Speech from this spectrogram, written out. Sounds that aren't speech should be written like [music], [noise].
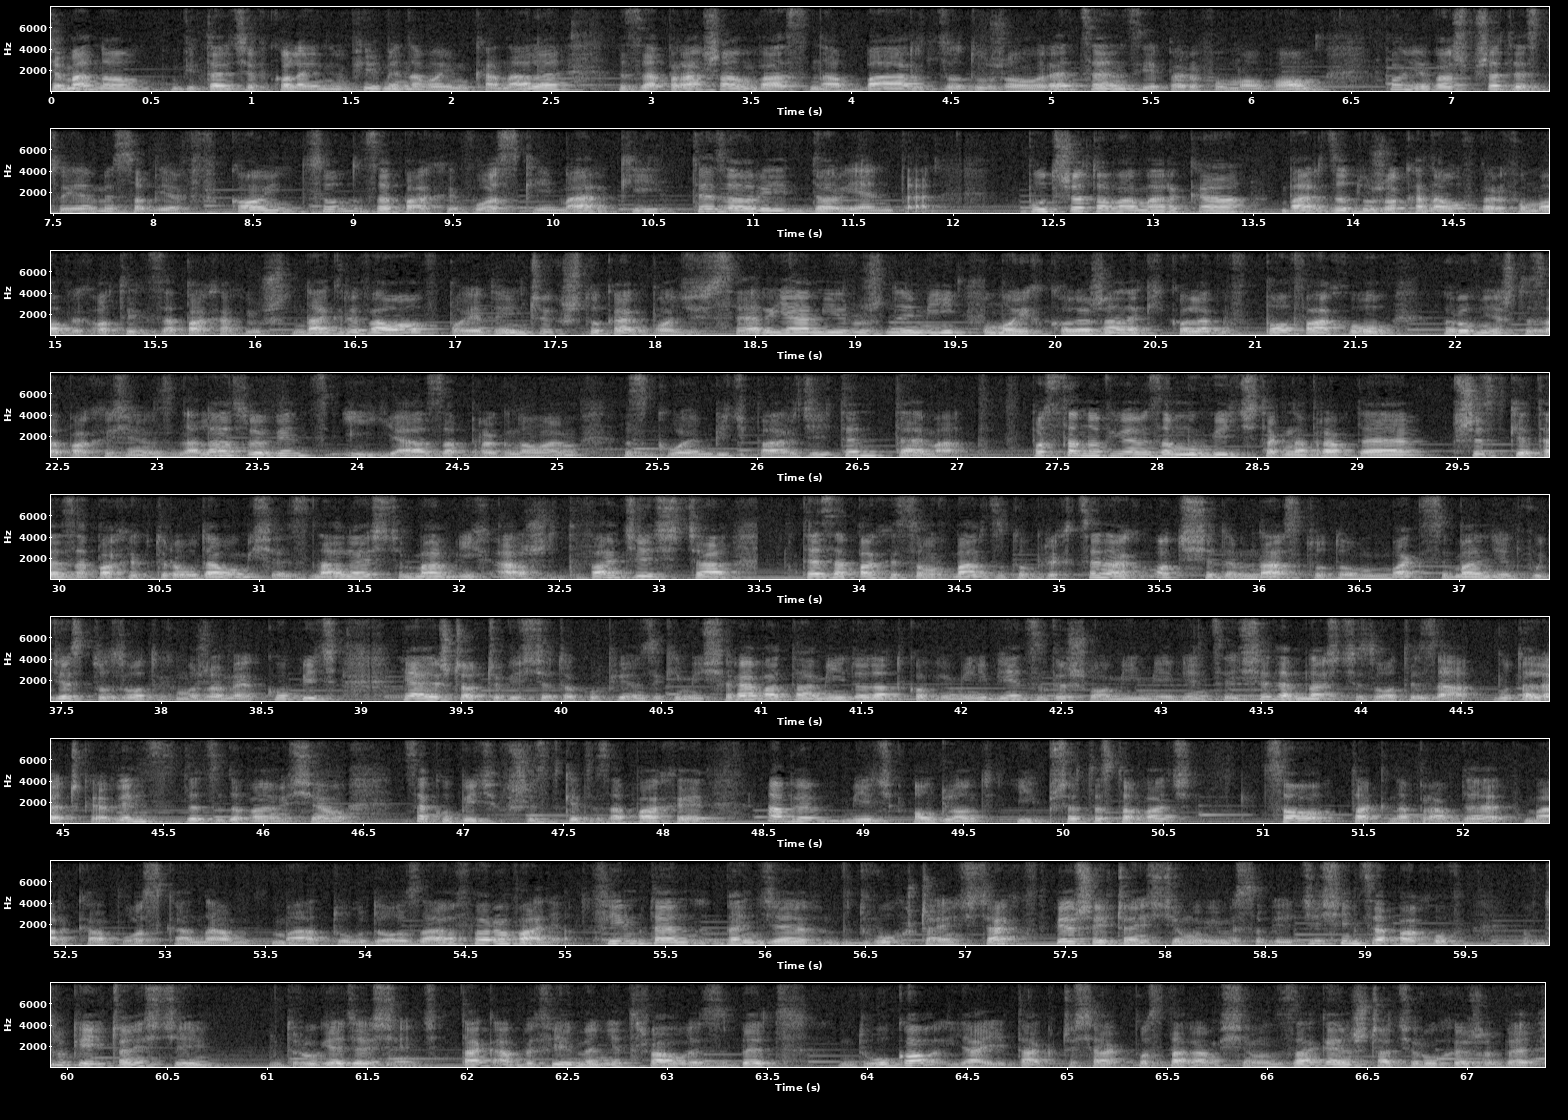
Siemano, witajcie w kolejnym filmie na moim kanale. Zapraszam Was na bardzo dużą recenzję perfumową, ponieważ przetestujemy sobie w końcu zapachy włoskiej marki Tesori Doriente. Budżetowa marka, bardzo dużo kanałów perfumowych o tych zapachach już nagrywało w pojedynczych sztukach bądź seriami różnymi. U moich koleżanek i kolegów po fachu również te zapachy się znalazły, więc i ja zapragnąłem zgłębić bardziej ten temat. Postanowiłem zamówić tak naprawdę wszystkie te zapachy, które udało mi się znaleźć. Mam ich aż 20. Te zapachy są w bardzo dobrych cenach, od 17 do maksymalnie 20 zł możemy kupić. Ja jeszcze oczywiście to kupiłem z jakimiś rabatami dodatkowymi, więc wyszło mi mniej więcej 17 zł za buteleczkę, więc zdecydowałem się zakupić wszystkie te zapachy, aby mieć ogląd i przetestować co tak naprawdę marka włoska nam ma tu do zaoferowania. Film ten będzie w dwóch częściach. W pierwszej części mówimy sobie 10 zapachów, w drugiej części drugie 10. Tak, aby filmy nie trwały zbyt długo, ja i tak czy siak postaram się zagęszczać ruchy, żeby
